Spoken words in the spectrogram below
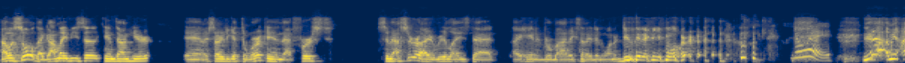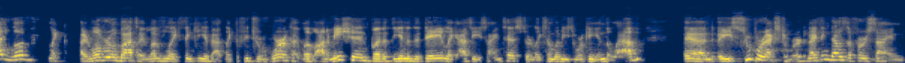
I was sold. I got my visa, came down here, and I started to get to work. And in that first semester, I realized that I hated robotics and I didn't want to do it anymore. no way. Yeah, I mean, I love like I love robots. I love like thinking about like the future of work. I love automation, but at the end of the day, like as a scientist or like somebody who's working in the lab and a super extrovert, and I think that was the first sign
